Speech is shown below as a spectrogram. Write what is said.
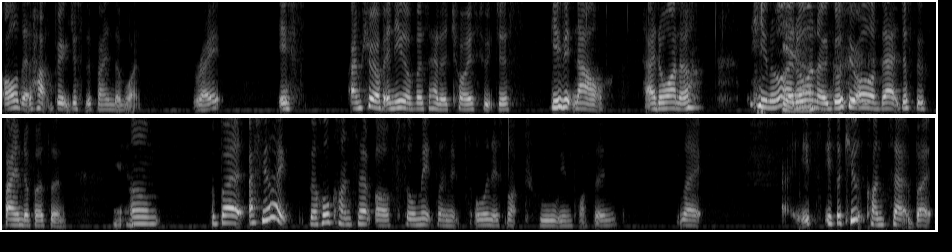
all that heartbreak just to find the one? right? If I'm sure if any of us had a choice, we'd just give it now. I don't wanna, you know, I don't wanna go through all of that just to find a person. Yeah. Um, but I feel like the whole concept of soulmates on its own is not too important. Like, it's it's a cute concept, but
